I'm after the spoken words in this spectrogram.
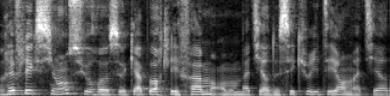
réflexion sur ce qu'apportent les femmes en matière de sécurité, en matière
